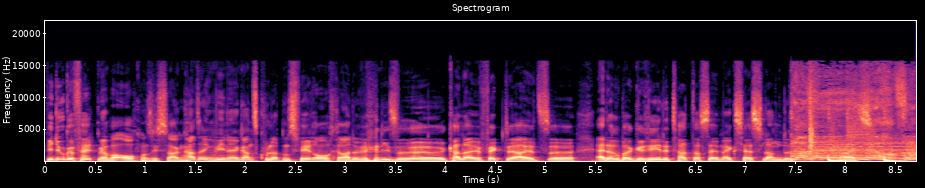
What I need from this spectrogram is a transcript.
Video gefällt mir aber auch, muss ich sagen. Hat irgendwie eine ganz coole Atmosphäre, auch gerade wie diese äh, Color-Effekte, als äh, er darüber geredet hat, dass er im Exzess landet. Nice.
